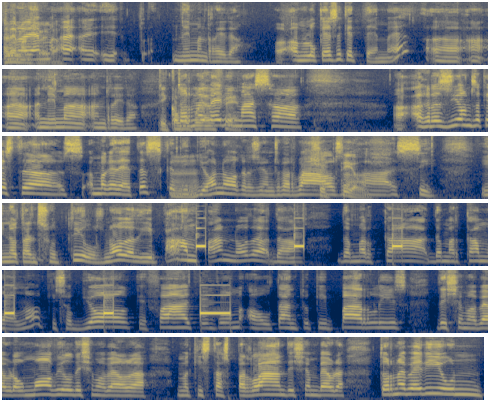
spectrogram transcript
tornarem, anem enrere. A, a, a, anem enrere amb el que és aquest tema, eh? Uh, uh, uh, anem a, enrere. I com Torna a haver-hi massa agressions aquestes amagadetes que mm -hmm. dic jo, no agressions verbals subtils uh, sí, i no tan subtils no? de dir pam, pam, no? de, de, de marcar, de marcar molt, no? Qui sóc jo, què faig, pum, pum, al tanto qui parlis, deixa'm veure el mòbil, deixa'm veure amb qui estàs parlant, deixa'm veure... Torna a haver-hi un,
